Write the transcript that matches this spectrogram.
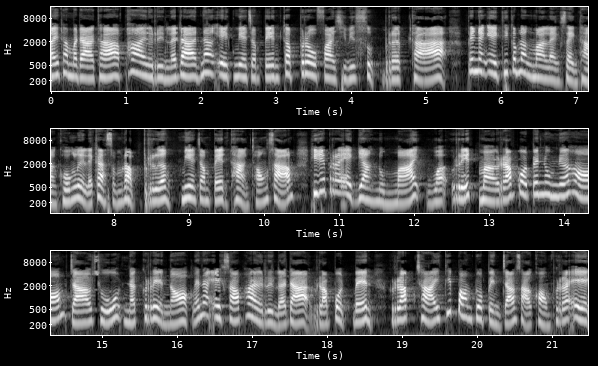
ไม่ธรรมดาค่ะพายรินและดานางเอกเมียจำเป็นกับโปรไฟล์ชีวิตสุดเลิศค่ะ เป็นนางเอกที่กำลังมาแหล่งแสงทางโค้งเลยแหละค่ะสำหรับเรื่องเมียจำเป็นทางช่องสามที่ได้พระเอกอย่างหนุ่มไม้วริศมารับบทเป็นหนุ่มเนื้อหอม เจ้าชู้นักเรียนนอก และนางเอกสาวพายรินและดา รับบทเป็น รับใช้ที่ปลอมตัวเป็นเจ้าสาวของพระเอก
